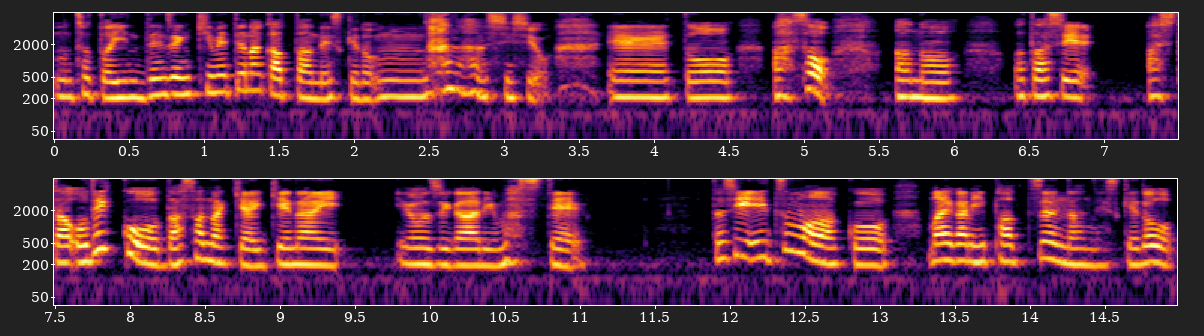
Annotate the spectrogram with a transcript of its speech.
もうちょっと全然決めてなかったんですけど、うん、何の話しよう。えっ、と、あ、そう、あの、私、明日おでこを出さなきゃいけない用事がありまして、私いつもはこう、前髪パッツンなんですけど、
